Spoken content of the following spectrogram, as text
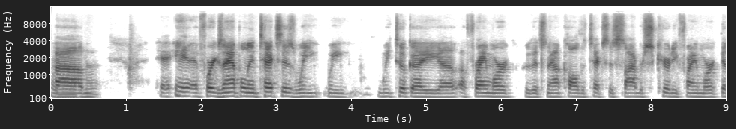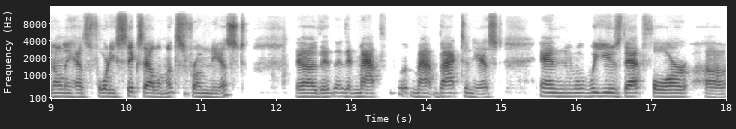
Mm-hmm. Um, for example, in Texas, we we we took a uh, a framework that's now called the Texas Cybersecurity Framework that only has 46 elements from NIST uh, that that map map back to NIST, and we use that for uh,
